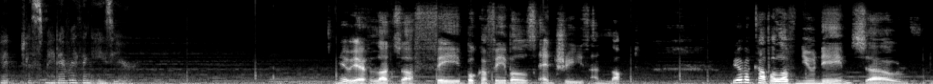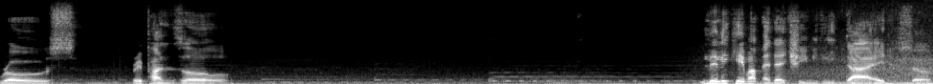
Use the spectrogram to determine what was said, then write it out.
It just made everything easier. Here we have lots of fa- Book of Fables entries unlocked. We have a couple of new names: uh, Rose, Rapunzel. Lily came up and then she immediately died. So,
